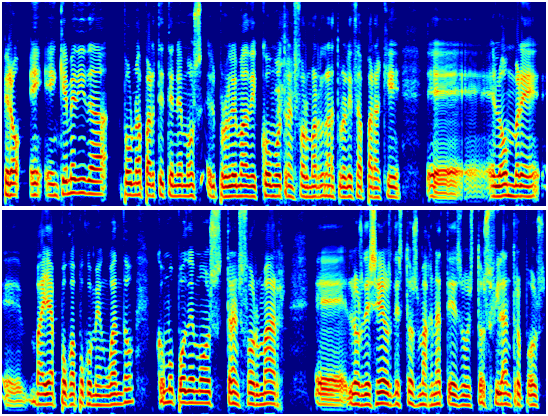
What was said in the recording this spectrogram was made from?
Pero ¿en, qué medida, por una parte, tenemos el problema de cómo transformar la naturaleza para que eh, el hombre eh, vaya poco a poco menguando? ¿Cómo podemos transformar eh, los deseos de estos magnates o estos filántropos?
